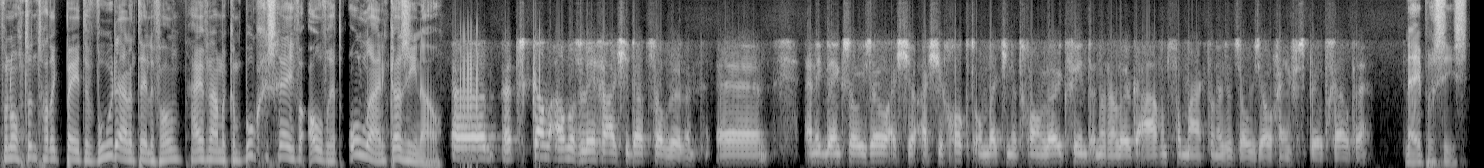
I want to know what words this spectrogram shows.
Vanochtend had ik Peter Woerde aan de telefoon. Hij heeft namelijk een boek geschreven over het online casino. Uh, het kan anders liggen als je dat zou willen. Uh, en ik denk sowieso, als je, als je gokt omdat je het gewoon leuk vindt en er een leuke avond van maakt, dan is het sowieso geen verspild geld, hè? Nee, precies.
